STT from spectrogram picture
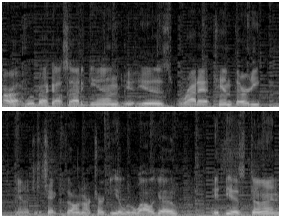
All right, we're back outside again. It is right at 10:30, and I just checked on our turkey a little while ago. It is done.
